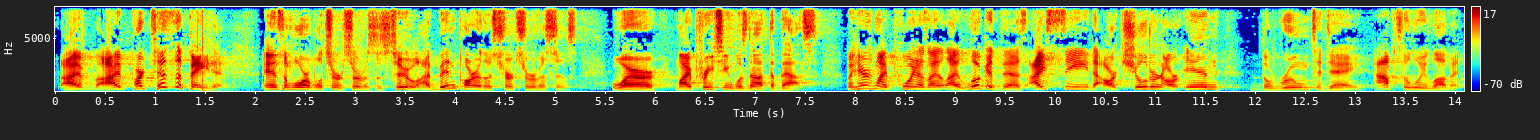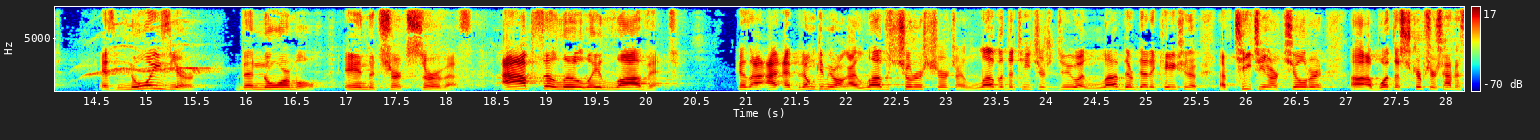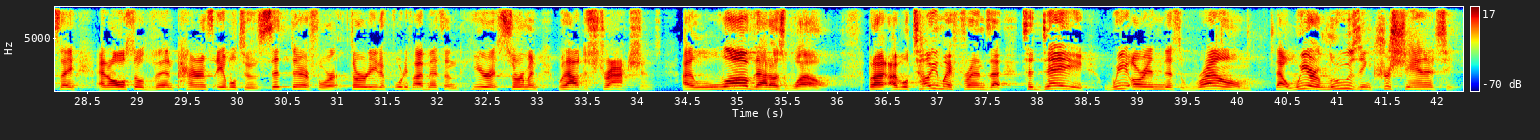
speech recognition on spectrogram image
I've, I've participated in some horrible church services too. I've been part of those church services where my preaching was not the best. But here's my point as I, I look at this I see that our children are in the room today. Absolutely love it. It's noisier than normal in the church service. Absolutely love it. Because I, I, don't get me wrong, I love Children's Church. I love what the teachers do. I love their dedication of, of teaching our children uh, what the scriptures have to say. And also, then parents able to sit there for 30 to 45 minutes and hear a sermon without distractions. I love that as well. But I, I will tell you, my friends, that today we are in this realm that we are losing Christianity.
